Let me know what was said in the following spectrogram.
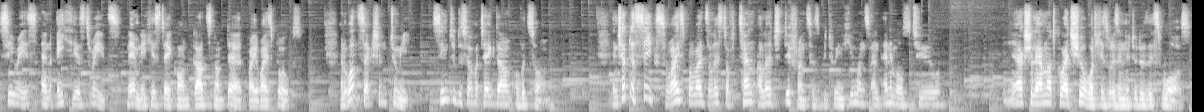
series and atheist reads, namely his take on God's Not Dead by Rice Broocks and one section, to me, seemed to deserve a takedown of its own. In chapter 6, Rice provides a list of 10 alleged differences between humans and animals to... Actually, I'm not quite sure what his reasoning to do this was.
